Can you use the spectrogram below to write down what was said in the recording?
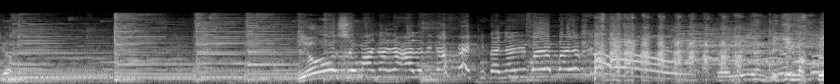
Yo. Yo semuanya yang ada di kafe kita nyanyi bayang-bayang yo. bikin malu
